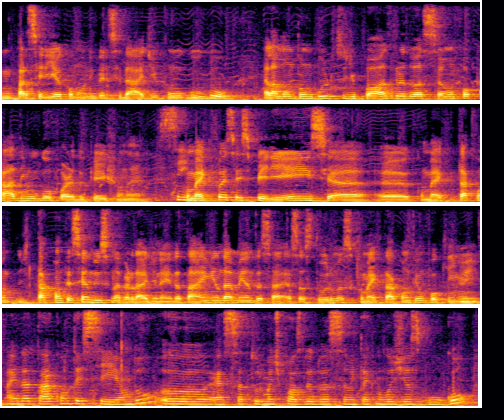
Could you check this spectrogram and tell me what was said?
em parceria com a universidade e com o Google, ela montou um curso de pós-graduação focado em Google for Education, né? Sim. Como é que foi essa experiência? Uh, como é que está tá acontecendo isso, na verdade, né? Ainda está em andamento essa, essas turmas. Como é que tá? Conte um pouquinho aí. Ainda está acontecendo uh, essa turma de pós-graduação em tecnologias Google.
